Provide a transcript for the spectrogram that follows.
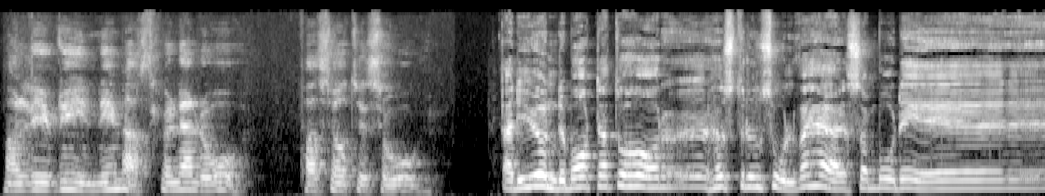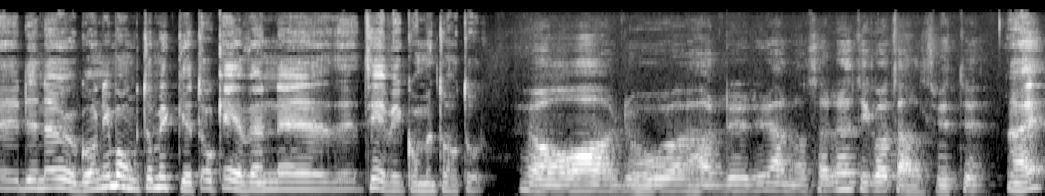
Man levde in i matchen ändå, fast jag inte såg. Ja, det är ju underbart att du har eh, hustrun Solveig här som både är eh, dina ögon i mångt och mycket och även eh, tv-kommentator. Ja, då hade det, annars hade det inte gått alls vet du. Nej.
